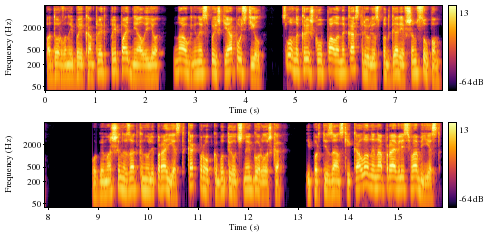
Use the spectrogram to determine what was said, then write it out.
Подорванный боекомплект приподнял ее на огненной вспышке опустил, словно крышка упала на кастрюлю с подгоревшим супом. Обе машины заткнули проезд, как пробка бутылочное горлышко, и партизанские колонны направились в объезд.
